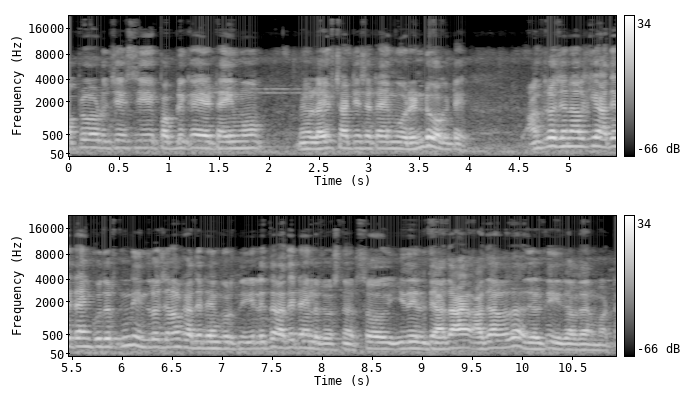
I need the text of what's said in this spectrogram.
అప్లోడ్ చేసి పబ్లిక్ అయ్యే టైము మేము లైవ్ స్టార్ట్ చేసే టైము రెండు ఒకటే. అందులో జనాలకి అదే టైం కుదురుతుంది ఇందులో జనాలకి అదే టైం కుదురుతుంది. వీళ్ళిద్దరు అదే టైంలో చూస్తున్నారు. సో ఇది వెళ్తే అదా అది వెళ్ళదు అది వెళ్తే ఇది వెళ్ళదు అనమాట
